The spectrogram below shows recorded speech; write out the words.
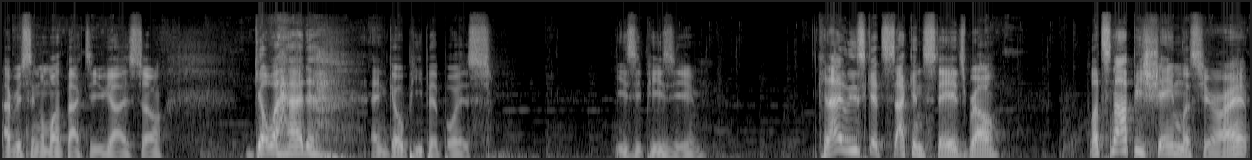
every single month back to you guys. So go ahead and go peep it, boys. Easy peasy. Can I at least get second stage, bro? Let's not be shameless here, all right?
